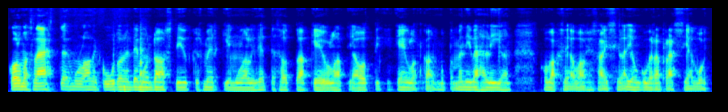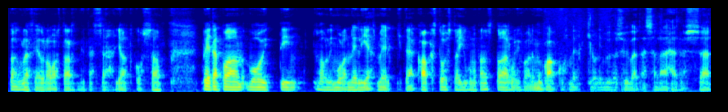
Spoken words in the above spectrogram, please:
Kolmas lähtö, mulla oli kuutonen Demon Dusty ykkösmerkki ja mulla oli se, että se ottaa keulat ja otti keulat kanssa, mutta meni vähän liian kovaksi avaus ja saisi sillä jonkun verran prässiä ja voittaa kyllä seuraava startti tässä jatkossa. Petapaan voitti, oli mulla neljäs merkki, tämä 12 Jonathan Star, joka oli mun kakkosmerkki, oli myös hyvä tässä lähdössä.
